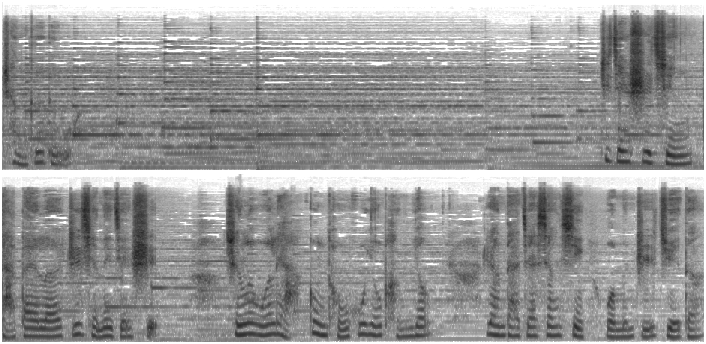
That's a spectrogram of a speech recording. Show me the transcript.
唱歌的我。这件事情打败了之前那件事，成了我俩共同忽悠朋友，让大家相信我们直觉的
